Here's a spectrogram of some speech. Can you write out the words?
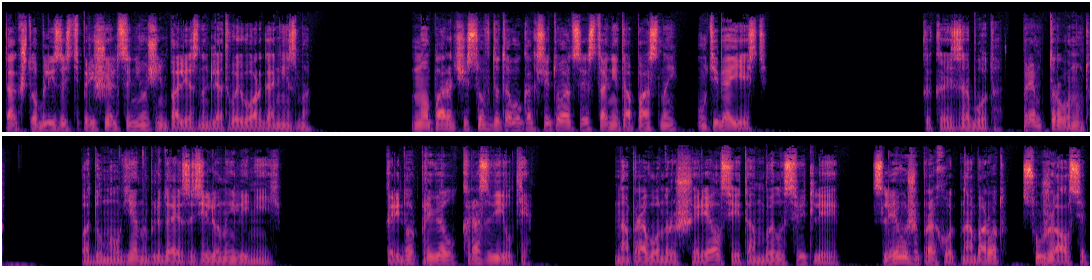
так что близость пришельца не очень полезна для твоего организма. Но пара часов до того, как ситуация станет опасной, у тебя есть. Какая забота. Прям тронут. Подумал я, наблюдая за зеленой линией. Коридор привел к развилке. Направо он расширялся, и там было светлее. Слева же проход, наоборот, сужался.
